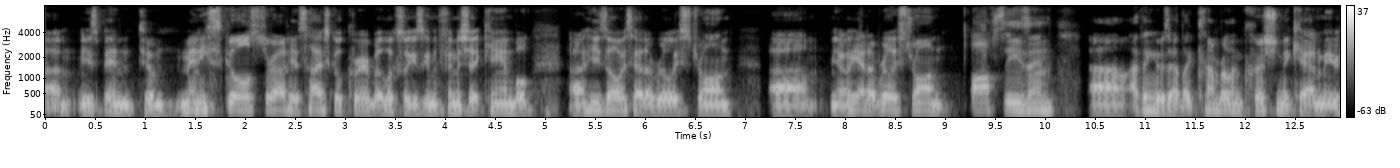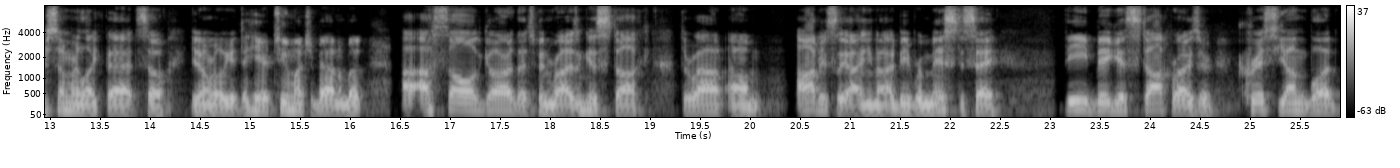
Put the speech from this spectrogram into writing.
um, he's been to many schools throughout his high school career, but it looks like he's going to finish at Campbell. Uh, he's always had a really strong, um, you know, he had a really strong off season. Uh, I think he was at like Cumberland Christian Academy or somewhere like that. So you don't really get to hear too much about him, but a, a solid guard that's been rising his stock throughout. Um, obviously, I you know I'd be remiss to say the biggest stock riser, Chris Youngblood,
